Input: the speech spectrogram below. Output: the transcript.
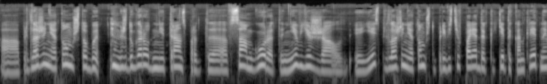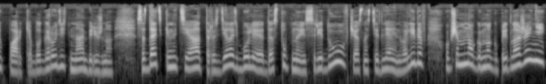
предложение о том, чтобы междугородный транспорт в сам город не въезжал. Есть предложение о том, чтобы привести в порядок какие-то конкретные парки, облагородить набережную, создать кинотеатр, сделать более доступной среду, в частности для инвалидов. В общем, много-много предложений.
